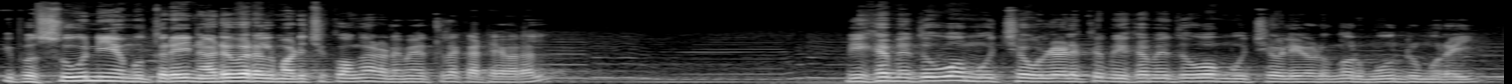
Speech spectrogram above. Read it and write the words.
இப்போ சூனிய முத்திரை நடுவரல் மடிச்சுக்கோங்க. நடுமயத்தில் கட்டை விரல். மிக மெதுவாக மூச்சை உள்ளெழுத்து மிக மெதுவாக மூச்சை வெளியிடுங்க. ஒரு மூன்று முறை.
